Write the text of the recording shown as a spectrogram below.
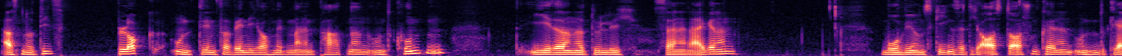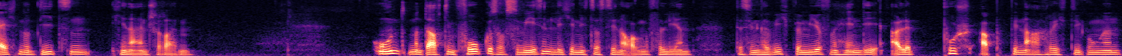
als Notizblock und den verwende ich auch mit meinen Partnern und Kunden, jeder natürlich seinen eigenen, wo wir uns gegenseitig austauschen können und gleich Notizen hineinschreiben. Und man darf den Fokus aufs Wesentliche nicht aus den Augen verlieren. Deswegen habe ich bei mir auf dem Handy alle Push-Up-Benachrichtigungen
